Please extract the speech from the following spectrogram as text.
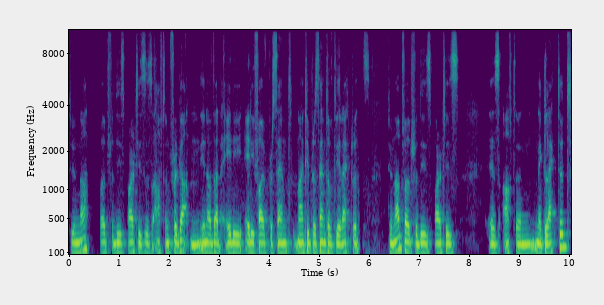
do not vote for these parties is often forgotten. You know, that 80, 85%, 90% of the electorates do not vote for these parties is often neglected.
